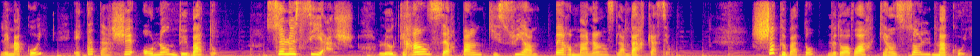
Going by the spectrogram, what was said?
Le macouille est attaché au nom du bateau. C'est le sillage, le grand serpent qui suit en permanence l'embarcation. Chaque bateau ne doit avoir qu'un seul macouille.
